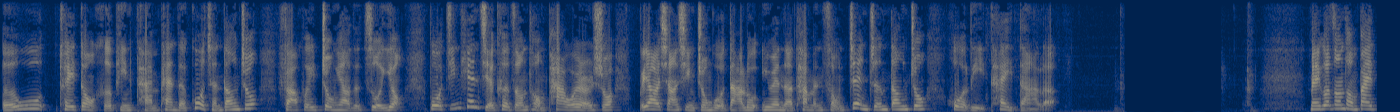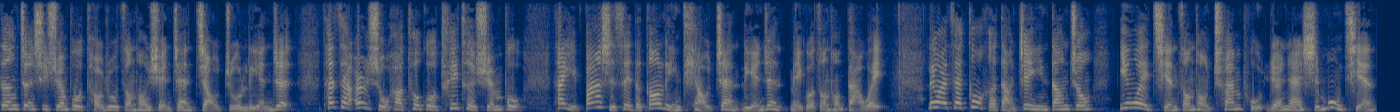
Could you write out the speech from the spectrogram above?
俄乌推动和平谈判的过程当中发挥重要的作用。不过，今天捷克总统帕维尔说，不要相信中国大陆，因为呢，他们从战争当中获利太大了。美国总统拜登正式宣布投入总统选战角逐连任。他在二十五号透过推特宣布，他以八十岁的高龄挑战连任美国总统大位。另外，在共和党阵营当中，因为前总统川普仍然是目前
